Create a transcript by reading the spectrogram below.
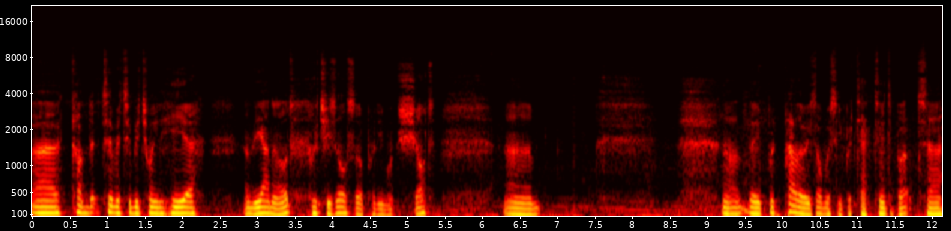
uh, conductivity between here and the anode, which is also pretty much shot. Um, no, the propeller is obviously protected, but uh,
